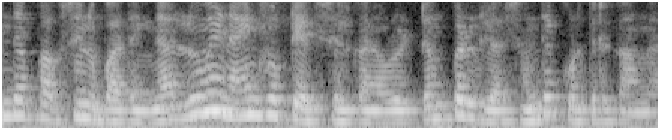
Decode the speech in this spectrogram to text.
இந்த பாக்ஸ்னு பார்த்தீங்கன்னா லூமே நைன் ஃபிஃப்டி எக்ஸலுக்கான ஒரு டெம்பர் கிளாஸ் வந்து கொடுத்துருக்காங்க.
